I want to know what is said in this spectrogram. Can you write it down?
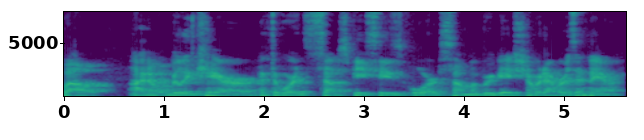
Well, I don't really care if the word subspecies or some abbreviation or whatever is in there.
